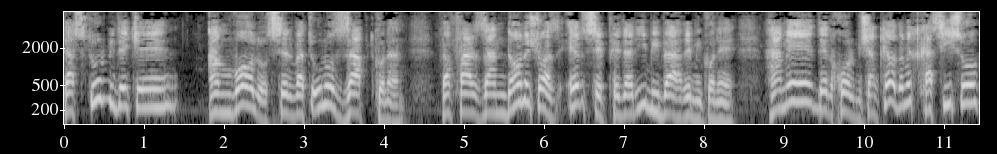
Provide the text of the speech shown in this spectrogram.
دستور میده که اموال و ثروت اون رو ضبط کنن. و فرزندانش رو از ارث پدری بی بهره می‌کنه. همه دلخور میشن. که آدم خسیس و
